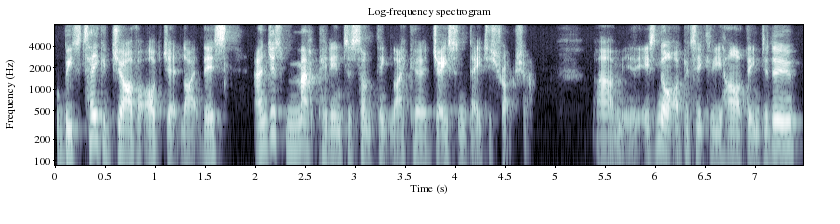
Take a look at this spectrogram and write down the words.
would be to take a Java object like this and just map it into something like a JSON data structure. Um, it's not a particularly hard thing to do.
